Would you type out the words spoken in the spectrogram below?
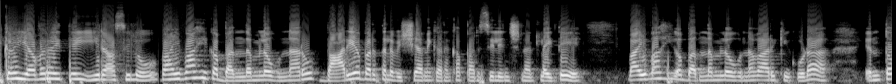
ఇక ఎవరైతే ఈ రాశిలో వైవాహిక బంధంలో ఉన్నారో భార్యాభర్తల విషయాన్ని కనుక పరిశీలించినట్లయితే వైవాహిక బంధంలో ఉన్నవారికి కూడా ఎంతో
